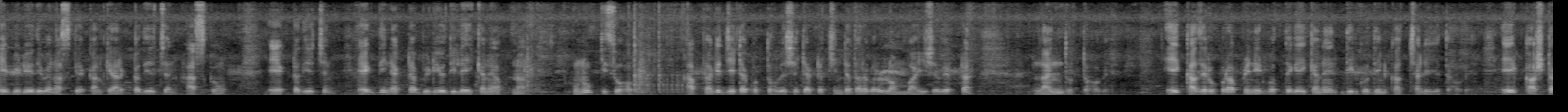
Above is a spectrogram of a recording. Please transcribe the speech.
এই ভিডিও দিবেন আজকে, কালকে আরেকটা দিয়েছেন আজকেও একটা দিয়েছেন। একদিন একটা ভিডিও দিলে এখানে আপনার কোনো কিছু হবে না। আপনাকে যেটা করতে হবে সেটা একটা চিন্তাধারা করে লম্বা হিসেবে একটা লাইন ধরতে হবে। এই কাজের উপর আপনি নির্ভর থেকে এখানে দীর্ঘদিন কাজ চালিয়ে যেতে হবে। এই কাজটা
